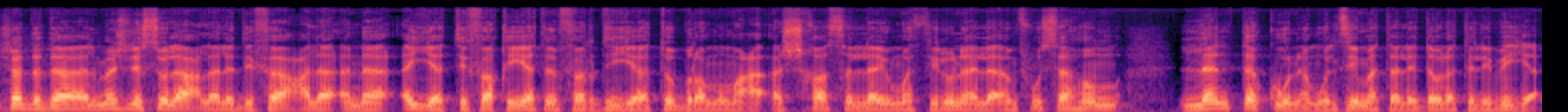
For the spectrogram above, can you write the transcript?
شدد المجلس الأعلى للدفاع على أن أي اتفاقيات فردية تبرم مع أشخاص لا يمثلون إلا أنفسهم لن تكون ملزمة للدولة الليبية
